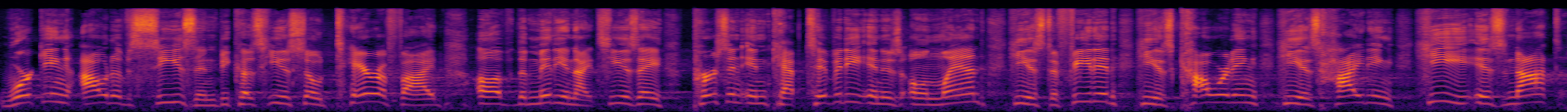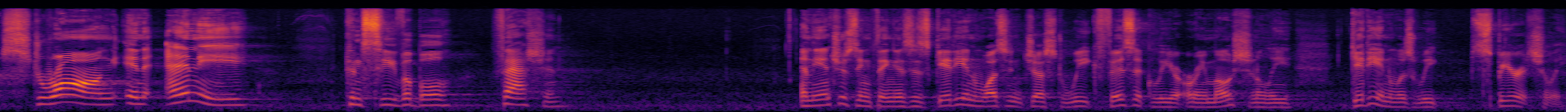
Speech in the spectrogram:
working out of season because he is so terrified of the Midianites. He is a person in captivity in his own land. He is defeated. He is cowarding. He is hiding. He is not strong in any conceivable fashion. And the interesting thing is, is Gideon wasn't just weak physically or emotionally, Gideon was weak spiritually.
